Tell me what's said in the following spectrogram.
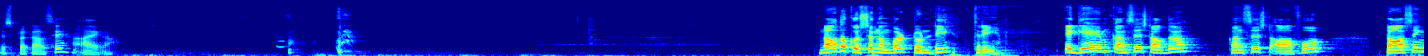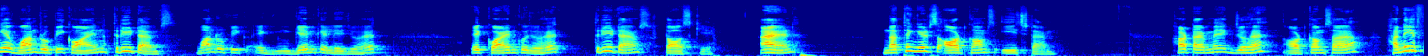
इस प्रकार से आएगा। Now the question number twenty three a game consist of the consist of tossing a one rupee coin three times one rupee एक गेम के लिए जो है, एक कॉइन को जो है थ्री टाइम्स टॉस किए। And nothing its outcomes each time हर टाइम में एक जो है आउटकम्स आया। Hanif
